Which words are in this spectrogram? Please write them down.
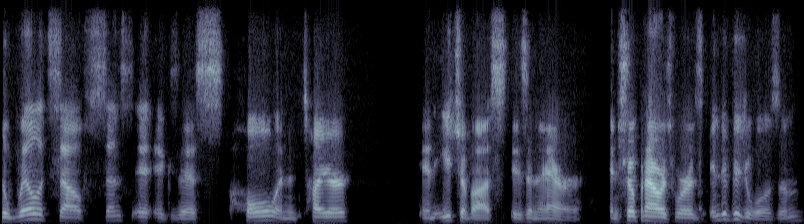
The will itself, since it exists whole and entire in each of us, is an error. In Schopenhauer's words, individualism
